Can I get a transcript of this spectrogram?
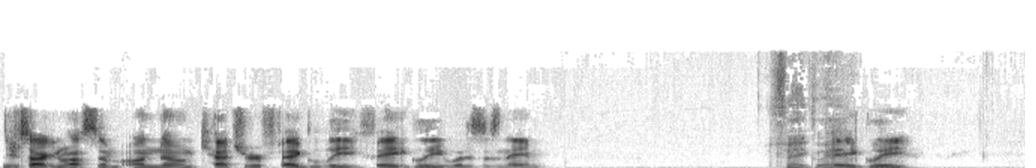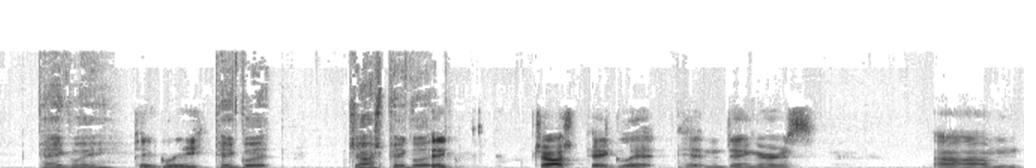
you're talking about some unknown catcher, Fegley, Fagley, what is his name? Fagley. Pagley, Pegley. Pigley, Piglet. Josh Piglet. Pig, Josh Piglet hitting dingers. Um,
